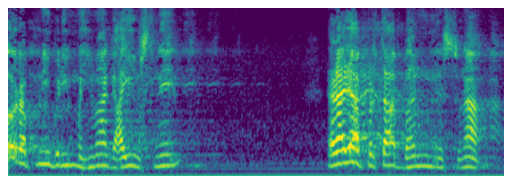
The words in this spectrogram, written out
और अपनी बड़ी महिमा गाई उसने। राजा प्रताप भानु ने सुना।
